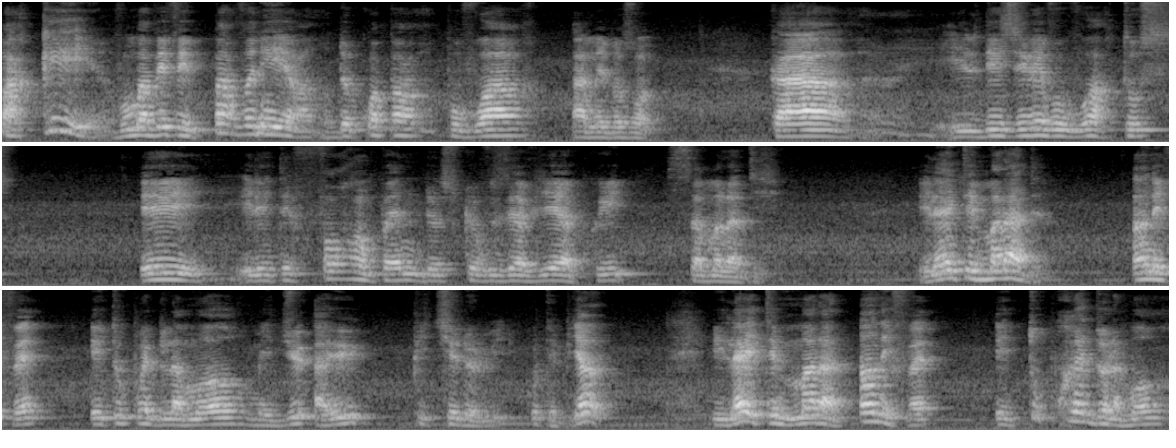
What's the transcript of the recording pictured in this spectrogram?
par qui vous m'avez fait parvenir de quoi pouvoir à mes besoins? Car il désirait vous voir tous, et il était fort en peine de ce que vous aviez appris sa maladie. Il a été malade, en effet, et tout près de la mort, mais Dieu a eu pitié de lui. Écoutez bien, il a été malade, en effet, et tout près de la mort,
